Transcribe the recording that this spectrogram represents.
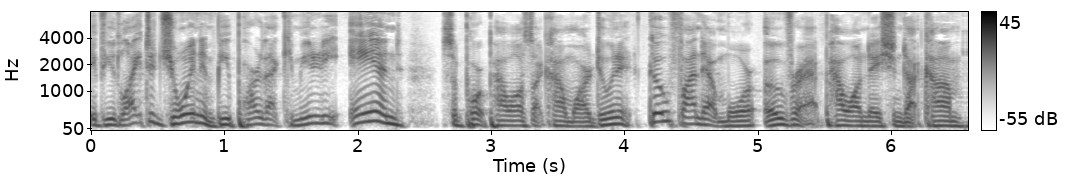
if you'd like to join and be part of that community and support powwows.com while doing it, go find out more over at powwownation.com.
